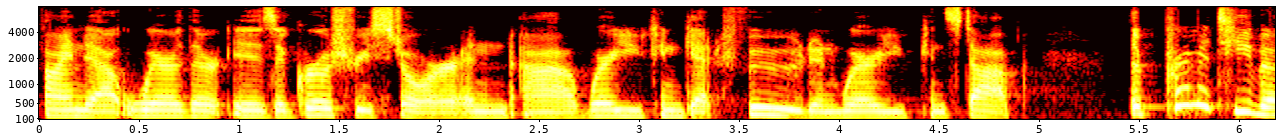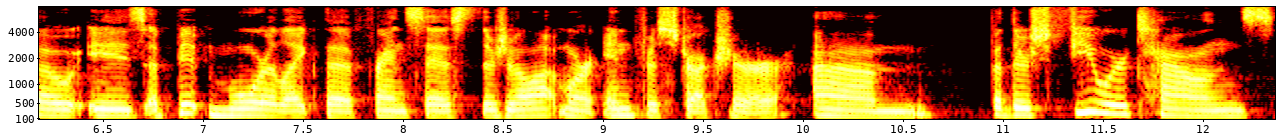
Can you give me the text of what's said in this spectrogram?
find out where there is a grocery store and uh, where you can get food and where you can stop. The Primitivo is a bit more like the Frances. There's a lot more infrastructure, um, but there's fewer towns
